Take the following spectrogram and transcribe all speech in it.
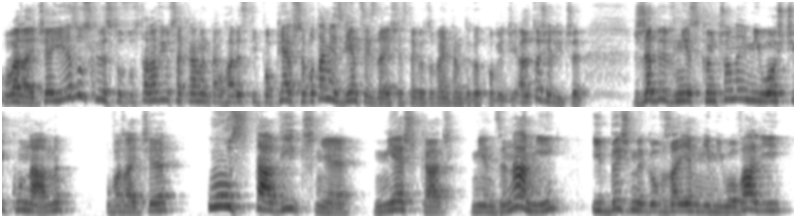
uważajcie, Jezus Chrystus ustanowił sakrament Eucharystii po pierwsze, bo tam jest więcej, zdaje się, z tego co pamiętam, tych odpowiedzi, ale to się liczy, żeby w nieskończonej miłości ku nam, uważajcie, ustawicznie mieszkać między nami, i byśmy go wzajemnie miłowali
